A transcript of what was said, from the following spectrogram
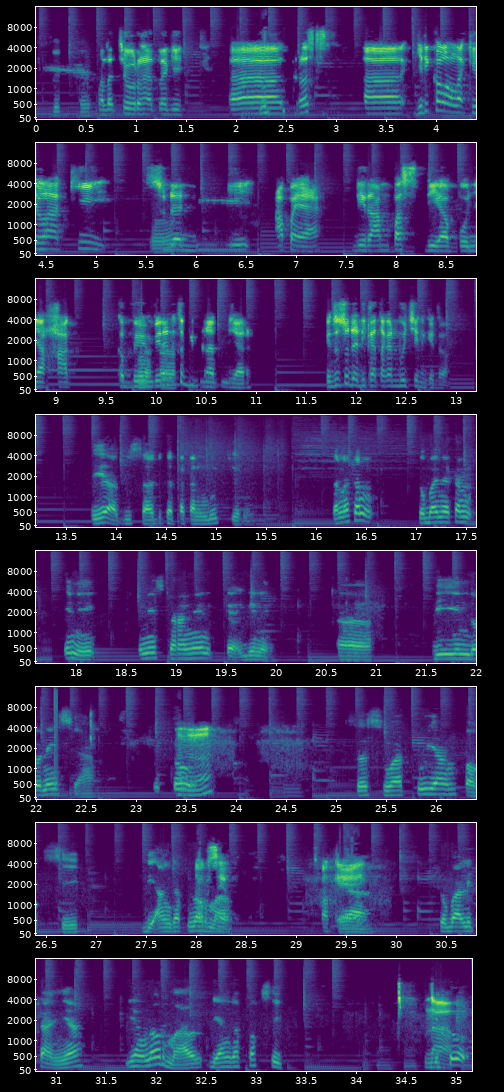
Malah curhat lagi. Eh, terus eh, jadi kalau laki-laki Hmm. sudah di apa ya dirampas dia punya hak kepemimpinan Uh-uh. itu gimana tuh Jar? Itu sudah dikatakan bucin gitu. Iya bisa dikatakan bucin. Karena kan kebanyakan ini ini sekarangnya kayak gini. Eh, di Indonesia itu Mhm. Sesuatu yang toksik dianggap normal. Oke. Ya. Kebalikannya yang normal dianggap toksik. Nah, Itu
